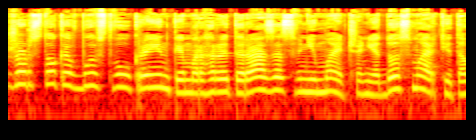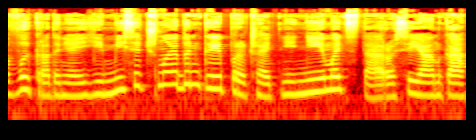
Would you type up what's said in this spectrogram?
Жорстоке вбивство українки Маргарити Разас в Німеччині до смерті та викрадення її місячної доньки причетні німець та росіянка.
